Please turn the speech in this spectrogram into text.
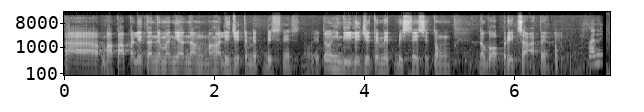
ah, mapapalitan naman yan ng mga legitimate business. No? Ito hindi legitimate business itong nag-ooperate sa atin. Paano-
